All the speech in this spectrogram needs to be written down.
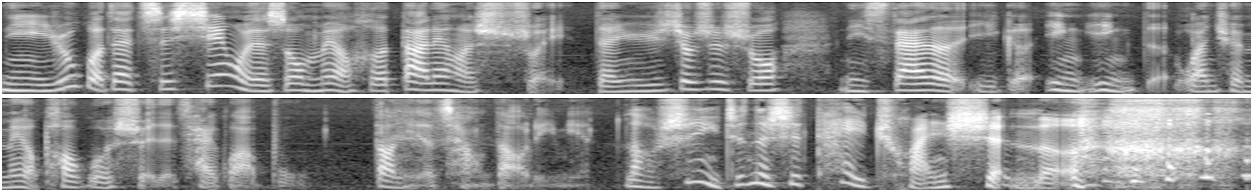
你如果在吃纤维的时候没有喝大量的水，等于就是说你塞了一个硬硬的、完全没有泡过水的菜瓜布到你的肠道里面。老师，你真的是太传神了。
